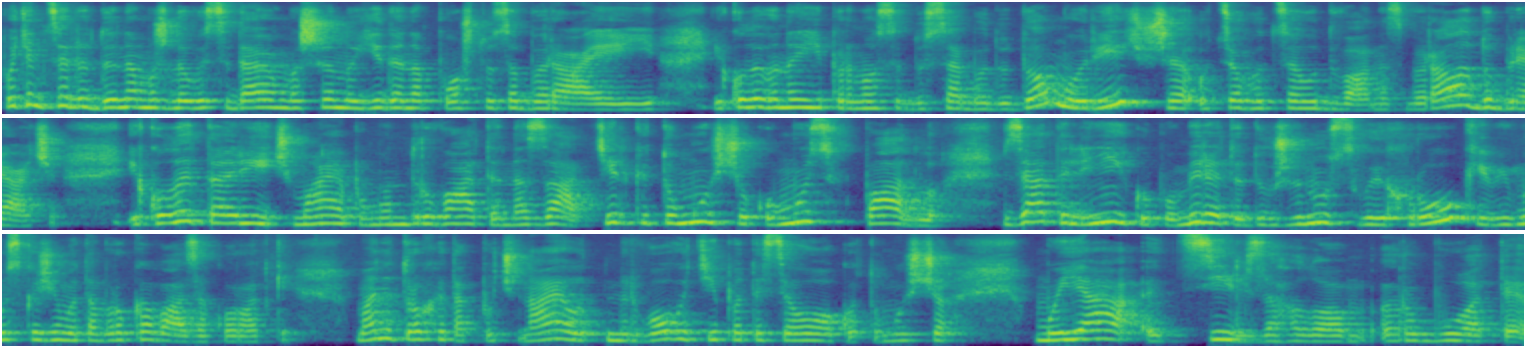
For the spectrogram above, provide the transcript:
Потім ця людина, можливо, сідає в машину, їде на пошту, забирає її. І коли вона її приносить до себе додому, річ вже оцього СО2 назбирала добряче. І коли та річ має помандрувати назад тільки тому, що комусь впадло взяти лінійку, поміряти довжину своїх рук, і йому, скажімо, там рукава закороткі, в мене трохи так починає от нервово тіпатися око, тому що моя ціль загалом роботи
